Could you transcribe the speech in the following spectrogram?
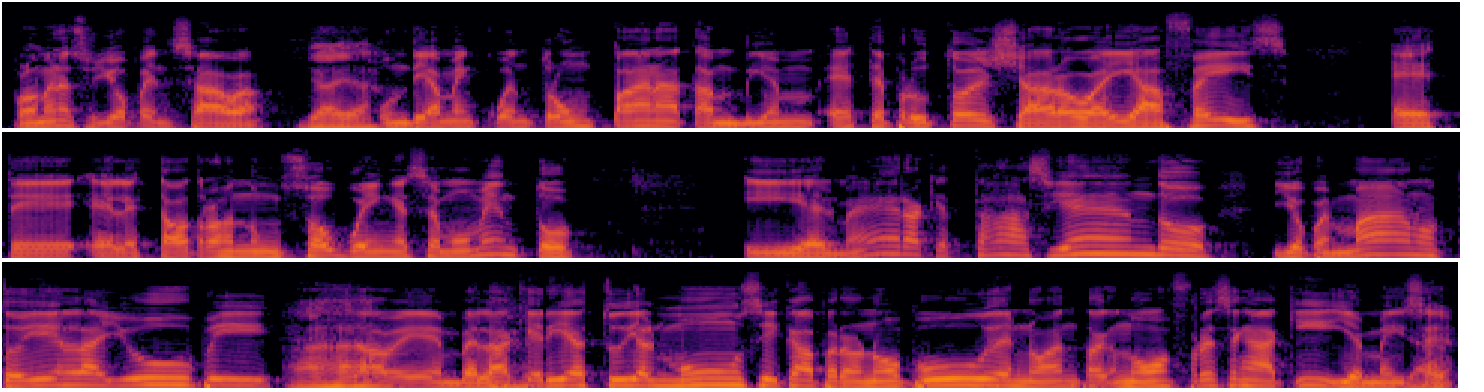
Por lo menos eso yo pensaba. Ya, ya. Un día me encuentro un pana también, este productor, el Shadow ahí a Face. Este, él estaba trabajando en un software en ese momento. Y él, mira, ¿qué estás haciendo? Y yo, pues, hermano, estoy en la Yupi. ¿sabes? En verdad quería estudiar música, pero no pude, no, no ofrecen aquí. Y él me dice,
